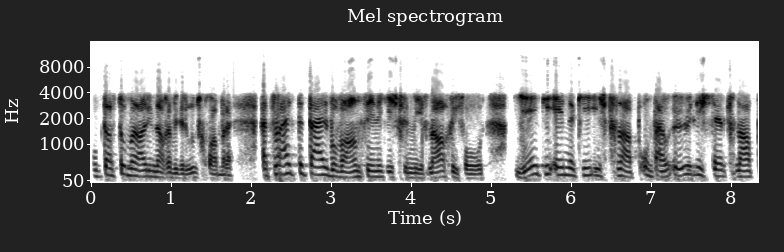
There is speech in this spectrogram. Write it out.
und das tun wir alle nachher wieder ausklammern. Ein zweiter Teil, der wahnsinnig ist für mich nach wie vor, jede Energie ist knapp und auch Öl ist sehr knapp,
